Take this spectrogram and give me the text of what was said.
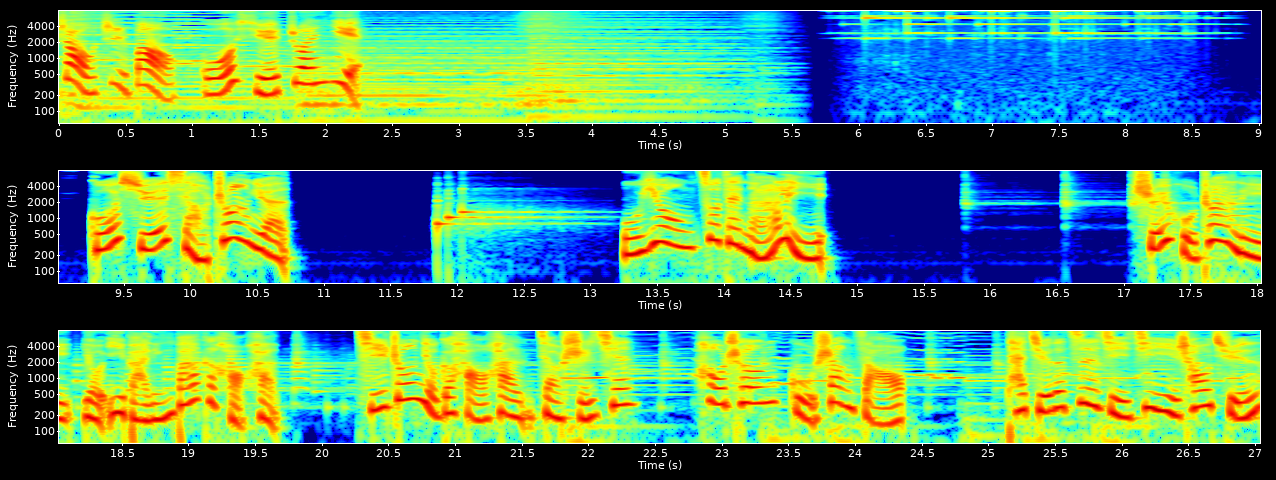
少智报国学专业。国学小状元，吴用坐在哪里？《水浒传》里有一百零八个好汉，其中有个好汉叫石谦，号称古上早。他觉得自己技艺超群，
